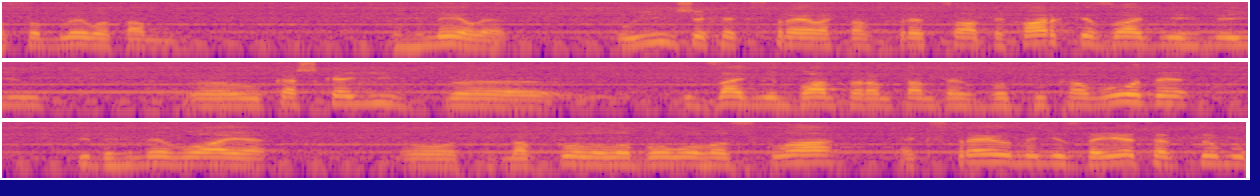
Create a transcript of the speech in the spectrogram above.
особливо там гнили. У інших екстрейлах там в 30-х арки задні гниють, е, у кашкаїв е, під заднім бампером, там де воздуховоди підгниває. От, навколо лобового скла. Екстрейл, мені здається, в цьому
